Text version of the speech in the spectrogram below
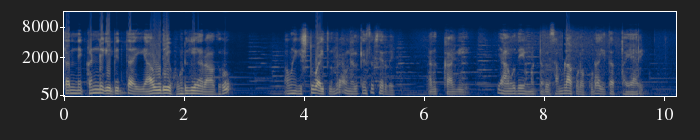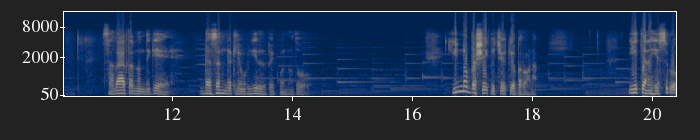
ತನ್ನ ಕಣ್ಣಿಗೆ ಬಿದ್ದ ಯಾವುದೇ ಹುಡುಗಿಯರಾದರೂ ಅವನಿಗೆ ಇಷ್ಟವಾಯಿತು ಅಂದರೆ ಅವನೆಲ್ಲ ಕೆಲಸಕ್ಕೆ ಸೇರಬೇಕು. ಅದಕ್ಕಾಗಿ ಯಾವುದೇ ಮಟ್ಟದ ಸಂಬಳ ಕೊಡೋ ಕೂಡ ಈತ ತಯಾರಿ. ಸದಾ ತನ್ನೊಂದಿಗೆ ಡಜನ್ ಗಟ್ಟಲೆ ಹುಡುಗಿರಬೇಕು ಅನ್ನೋದು ಇನ್ನೊಬ್ಬ ಶೇಖ್ ವಿಷಯಕ್ಕೆ ಬರೋಣ. ಈತನ ಹೆಸರು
